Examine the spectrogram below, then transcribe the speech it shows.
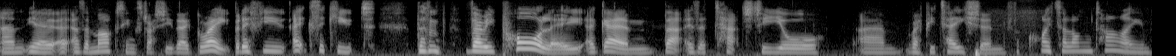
and you know as a marketing strategy they're great. But if you execute them very poorly again that is attached to your um, reputation for quite a long time.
